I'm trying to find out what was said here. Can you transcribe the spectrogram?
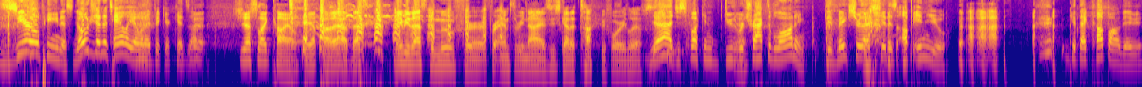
Zero penis, no genitalia when I pick your kids up. Just like Kyle. Yep. Oh yeah, that's maybe that's the move for for M3 knives. He's got to tuck before he lifts. Yeah, just fucking do the retractable awning. Make sure that shit is up in you. Get that cup on, baby.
